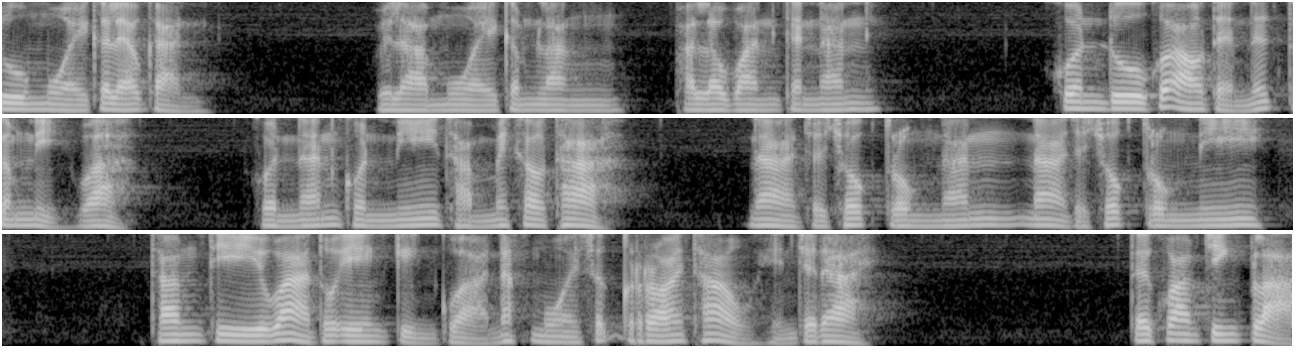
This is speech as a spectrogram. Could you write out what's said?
ดูมวยก็แล้วกัน เวลามวยกำลังพลวันกันนั้น คนดูก็เอาแต่นึกตำหนิว่า คนนั้นคนนี้ทำไม่เข้าท่า น่าจะชกตรงนั้น น่าจะชกตรงนี้ทำทีว่าตัวเองเก่งกว่านักมวยสักร้อยเท่าเห็นจะได้ แต่ความจริงเปล่า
